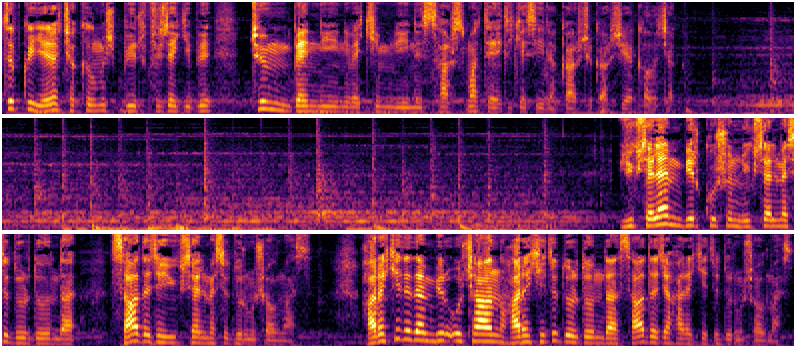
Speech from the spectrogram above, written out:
tıpkı yere çakılmış bir füze gibi tüm benliğini ve kimliğini sarsma tehlikesiyle karşı karşıya kalacak.'' Yükselen bir kuşun yükselmesi durduğunda sadece yükselmesi durmuş olmaz. Hareket eden bir uçağın hareketi durduğunda sadece hareketi durmuş olmaz.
